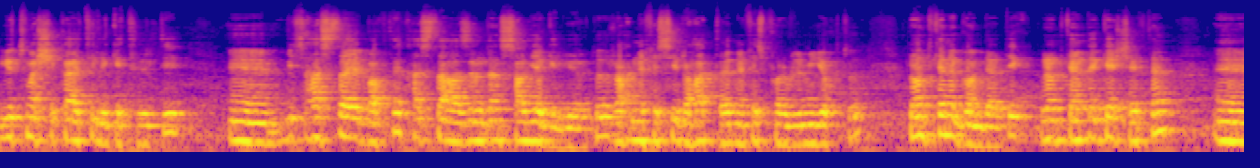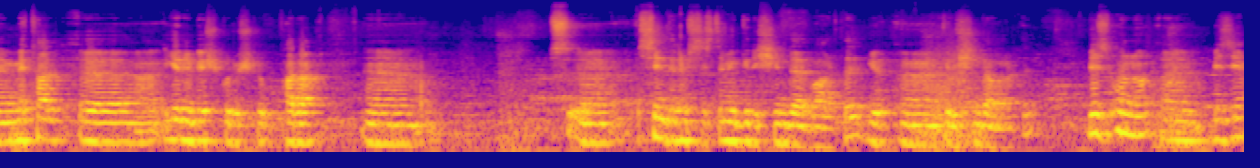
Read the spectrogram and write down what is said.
yutma şikayetiyle getirildi. E, biz hastaya baktık. Hasta ağzından salya geliyordu. Rah, nefesi rahattı. Nefes problemi yoktu. Röntgene gönderdik. Röntgende gerçekten e, metal e, 25 kuruşluk para sindirim sistemi girişinde vardı, e, girişinde vardı. Biz onu e, bizim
